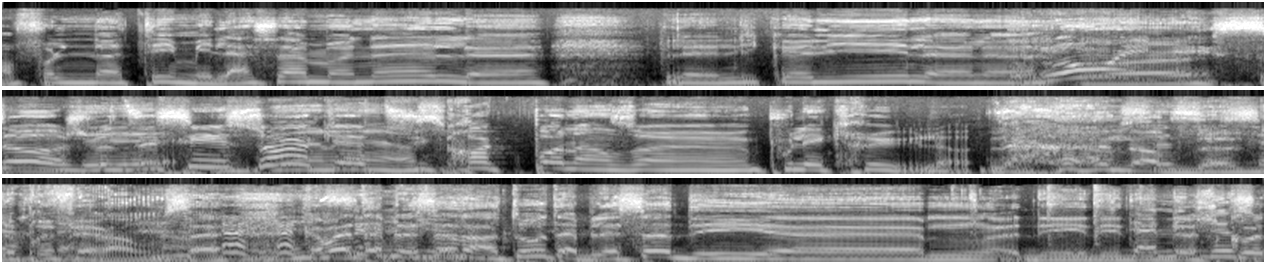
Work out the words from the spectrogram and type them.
Il faut le noter. Mais la salmonelle, le, le l'E. coli, le... le- Oui, Ouais. mais ça, je veux dire, c'est sûr que tu croques pas dans un poulet cru, là. non, Ça, de, préférence. hein. Comment t'appelais ça tantôt? T'appelais ça des, euh, des, des, des, de scouts.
